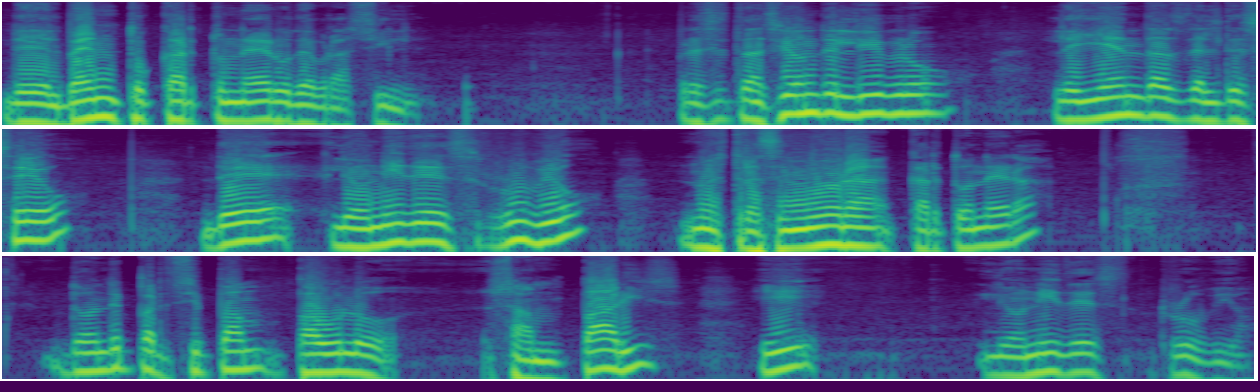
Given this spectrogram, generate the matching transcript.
del Vento Cartonero de Brasil. Presentación del libro Leyendas del Deseo de Leonides Rubio, Nuestra Señora Cartonera, donde participan Paulo Zamparis y Leonides Rubio.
